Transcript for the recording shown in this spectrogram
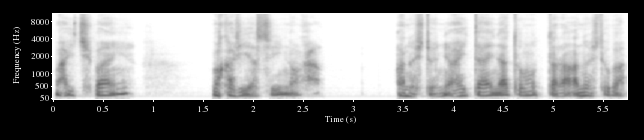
まあ一番分かりやすいのがあの人に会いたいなと思ったらあの人が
